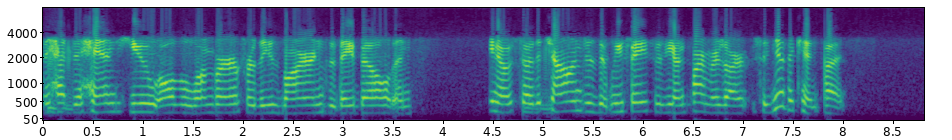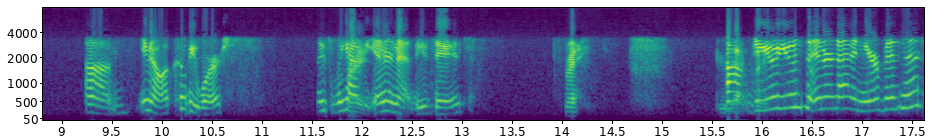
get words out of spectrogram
they had to hand hew all the lumber for these barns that they built, and you know so the challenges that we face as young farmers are significant, but um, you know it could be worse. At least we have Right. the internet these days. Right. Um, do you use the internet in your business?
